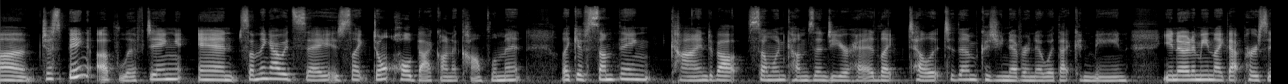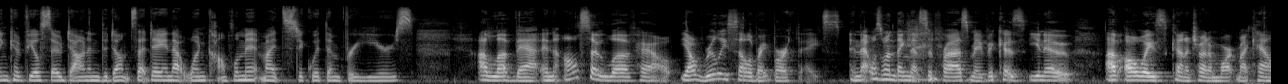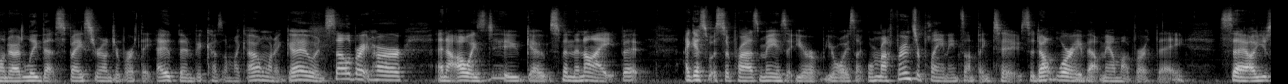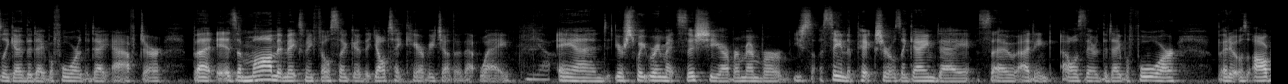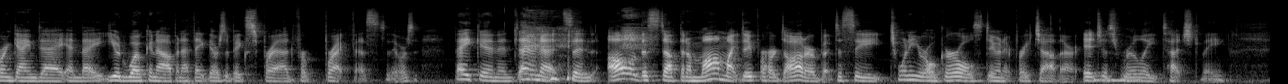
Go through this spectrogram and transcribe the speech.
um, just being uplifting and something i would say is like don't hold back on a compliment. Like if something kind about someone comes into your head like tell it to them because you never know what that could mean. You know what i mean? Like that person could feel so down in the dumps that day and that one compliment might stick with them for years I love that. And I also love how y'all really celebrate birthdays. And that was one thing that surprised me because, you know, I've always kind of tried to mark my calendar. I'd leave that space around your birthday open because I'm like, oh, I want to go and celebrate her. And I always do go spend the night. But I guess what surprised me is that you're you're always like, well, my friends are planning something too, so don't worry about me on my birthday. So I'll usually go the day before, or the day after. But as a mom, it makes me feel so good that y'all take care of each other that way. Yeah. And your sweet roommates this year, I remember you seeing the picture. It was a game day, so I didn't. I was there the day before, but it was Auburn game day, and they you had woken up, and I think there was a big spread for breakfast. There was bacon and donuts and all of the stuff that a mom might do for her daughter, but to see 20 year old girls doing it for each other, it just mm-hmm. really touched me.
